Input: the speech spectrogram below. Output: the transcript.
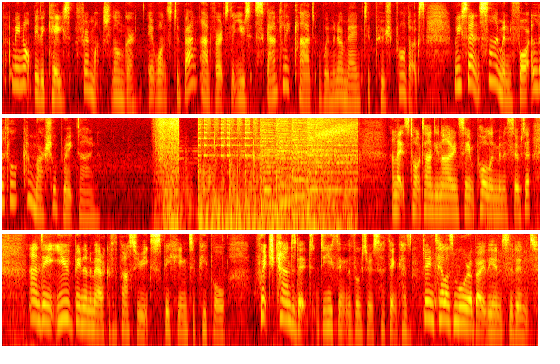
that may not be the case for much longer. It wants to ban adverts that use scantily clad women or men to push products. We sent Simon for a little commercial breakdown. And let's talk to Andy now in St. Paul in Minnesota. Andy, you've been in America for the past few weeks speaking to people. Which candidate do you think the voters think has... Jane, tell us more about the incident.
